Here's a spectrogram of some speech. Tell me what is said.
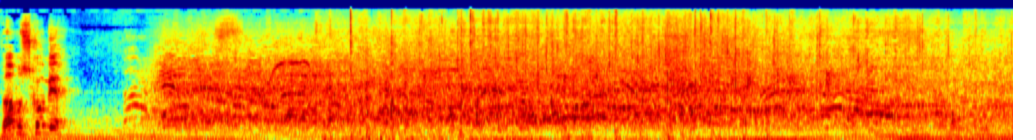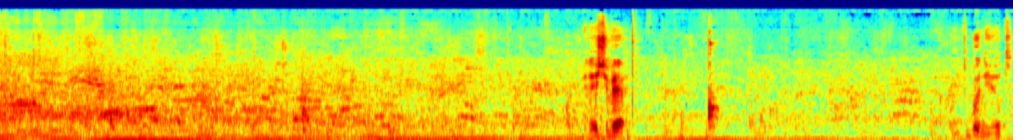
Vamos comer. Deixa eu ver. É muito bonito.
